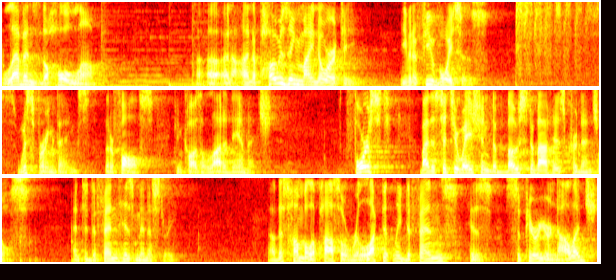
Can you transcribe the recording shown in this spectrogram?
leavens the whole lump uh, an, an, opposing minority, even a few voices, whispering things that are false, can cause a lot of damage. Forced by the situation to boast about his credentials and to defend his ministry. Now, this humble apostle reluctantly defends his superior knowledge,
